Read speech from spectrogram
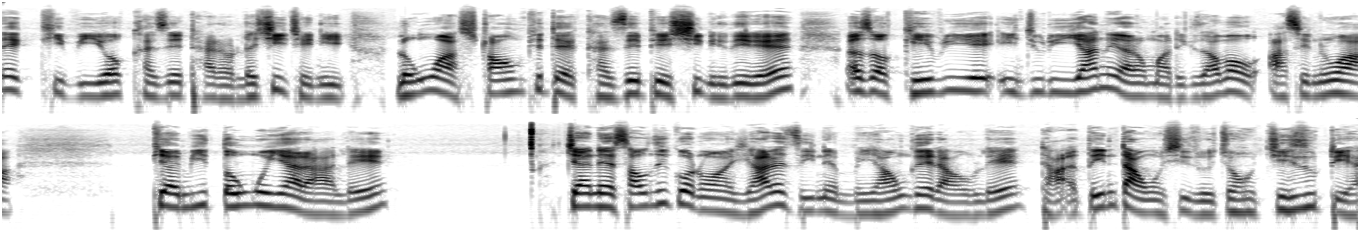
နဲ့ KV ရောခံစစ်ထိုင်တော့လက်ရှိချိန်ကြီးလုံးဝ strong ဖြစ်တဲ့ခံစစ်ဖြစ်ရှိနေသေးတယ်အဲ့တော့ Gabriel injury ရနေတာတော့မှဒီကစားမကို Arsenal ကပြန်ပြီးသုံးဝင်ရတာလည်း ကျန်တဲ့ဆောင်းစည်းကွန်တော့ရတဲ့ဈေးနဲ့မယောင်းခဲ့တာကိုလည်းဒါအသင်းတာဝန်ရှိဆိုကျွန်တော်ကျေးဇူးတင်ရ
